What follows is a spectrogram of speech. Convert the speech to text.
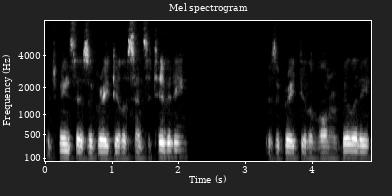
Which means there's a great deal of sensitivity, there's a great deal of vulnerability.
